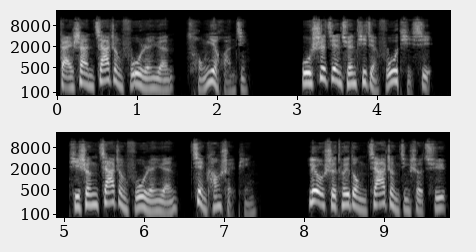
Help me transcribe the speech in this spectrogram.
改善家政服务人员从业环境；五是健全体检服务体系，提升家政服务人员健康水平；六是推动家政进社区，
